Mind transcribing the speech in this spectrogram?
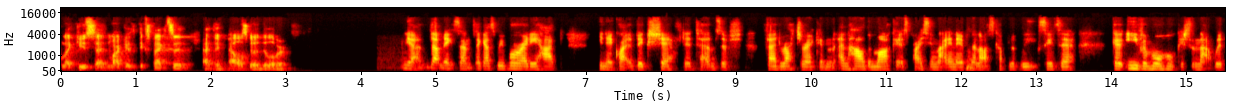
Like you said, market expects it. I think Powell's going to deliver. Yeah, that makes sense. I guess we've already had, you know, quite a big shift in terms of Fed rhetoric and, and how the market is pricing that in over the last couple of weeks. So to go even more hawkish than that would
